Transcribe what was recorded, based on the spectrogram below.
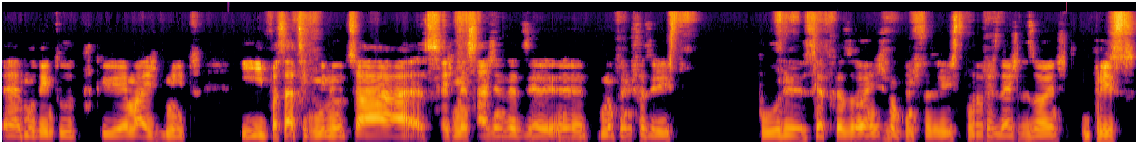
eh, mudem tudo porque é mais bonito e passado 5 minutos há seis mensagens a dizer eh, não podemos fazer isto por eh, sete razões, não podemos fazer isto por outras 10 razões. Por isso,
